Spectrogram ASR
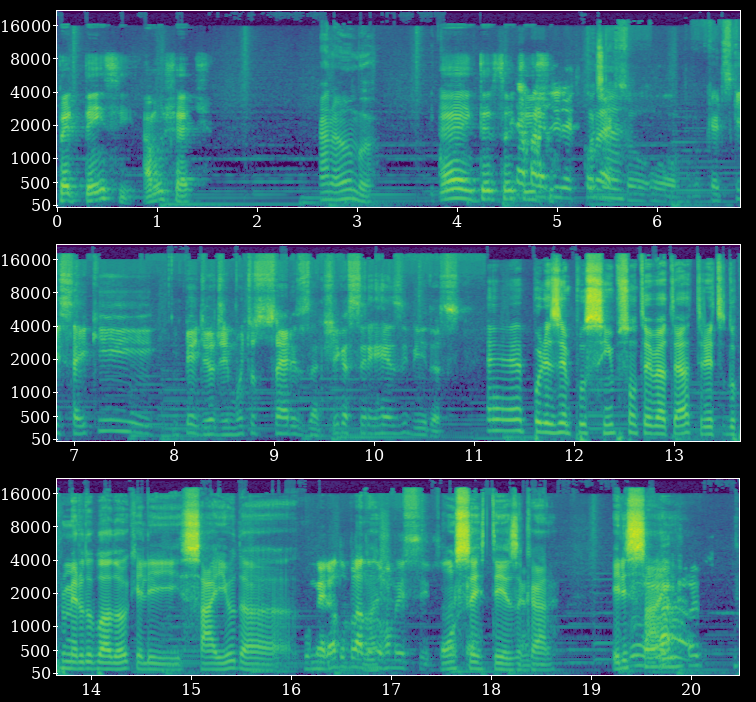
pertence à manchete. Caramba. É interessante É para isso. direito é. o, o, porque diz que isso aí que impediu de muitas séries antigas serem reexibidas. É, por exemplo, o Simpson teve até a treta do primeiro dublador, que ele saiu da. O melhor dublador do Homer Simpson. Com né, cara? certeza, É. cara. Ele saiu.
